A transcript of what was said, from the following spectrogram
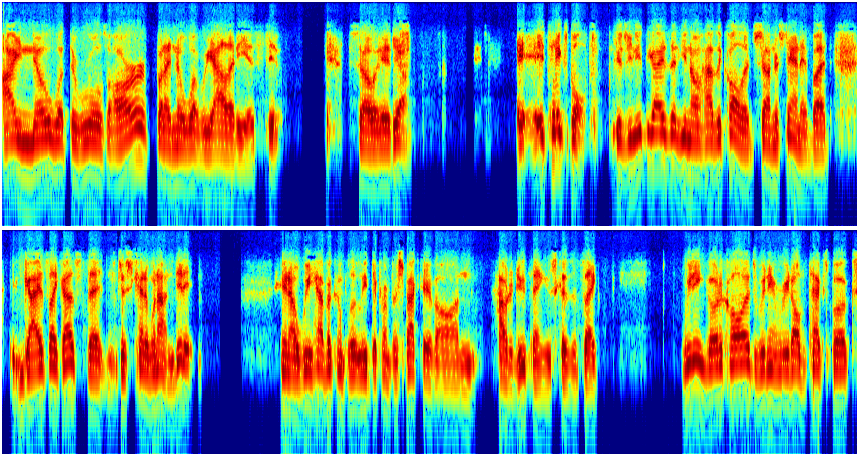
I know what the rules are, but I know what reality is too. So it's, yeah. it, it takes both because you need the guys that, you know, have the college to understand it. But guys like us that just kind of went out and did it, you know, we have a completely different perspective on how to do things because it's like we didn't go to college, we didn't read all the textbooks,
